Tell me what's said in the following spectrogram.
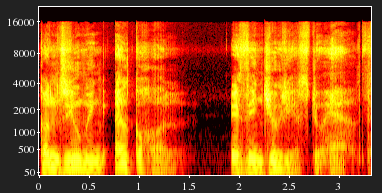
Consuming alcohol is injurious to health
